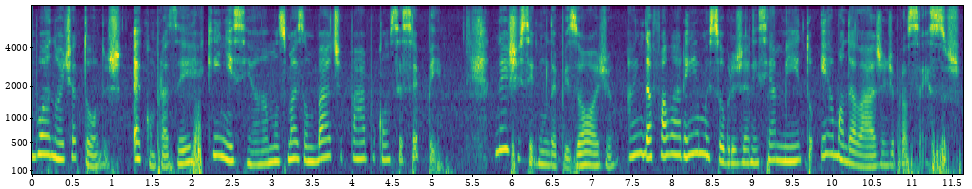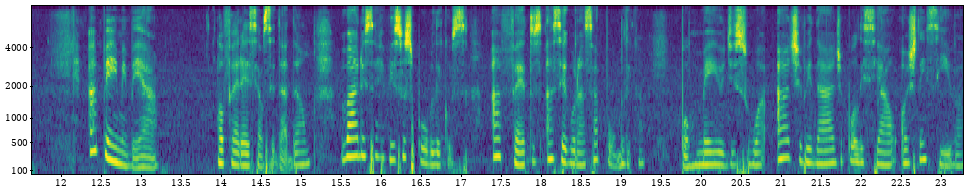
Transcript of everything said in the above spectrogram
Boa noite a todos. É com prazer que iniciamos mais um bate-papo com o CCP. Neste segundo episódio, ainda falaremos sobre o gerenciamento e a modelagem de processos. A PMBA oferece ao cidadão vários serviços públicos afetos à segurança pública, por meio de sua atividade policial ostensiva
